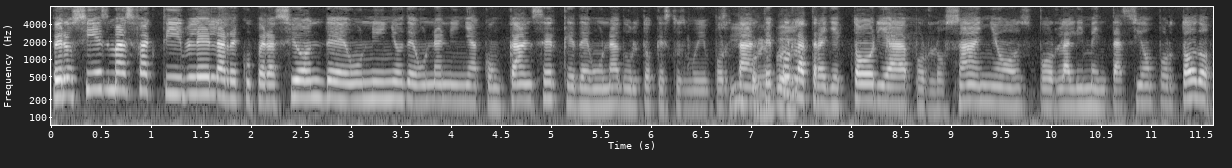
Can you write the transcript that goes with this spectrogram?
Pero sí es más factible la recuperación de un niño, de una niña con cáncer que de un adulto, que esto es muy importante, por, la trayectoria, por los años, por la alimentación, por todo.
